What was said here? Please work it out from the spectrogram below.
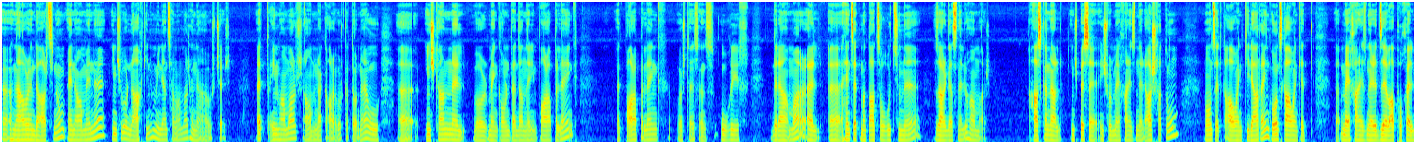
հնարավոր են դարձնում այն ամենը, ինչ որ նախկինում իրենց համար հնարավոր չէր այդ իմ համար ամենակարևոր կտորն է ու ինչքանն էլ որ մենք օլիմպիադաներին պարապել այդ պարապել ոչ թե sense ուղիղ դրա համար, այլ հենց այդ մտածողությունը զարգացնելու համար հասկանալ ինչպես է ինչ որ մեխանիզմներ աշխատում, ոնց այդ կարող ենք կիրառենք, ոնց կարող ենք այդ մեխանիզմները ձևափոխել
